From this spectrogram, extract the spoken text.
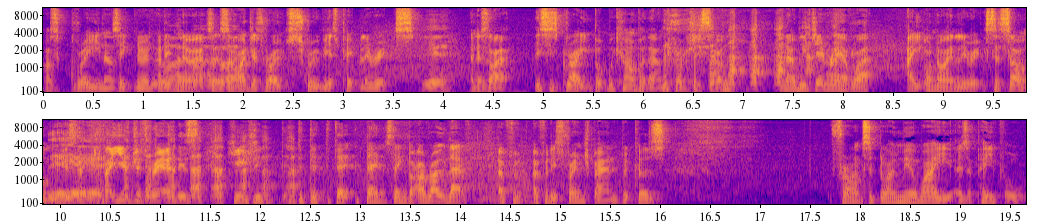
I was green, I was ignorant, I didn't know how right, to. So. I just wrote Scroobius Pip lyrics. Yeah. And it's like, this is great, but we can't put that on a Prodigy song. you know, we generally have like eight or nine lyrics a song. Yeah, yeah, yeah. like you've just written this hugely d- d- d- dense thing. But I wrote that uh, for, uh, for this French band because France had blown me away as a people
